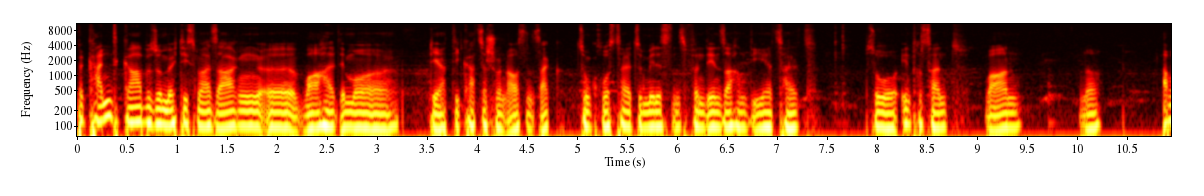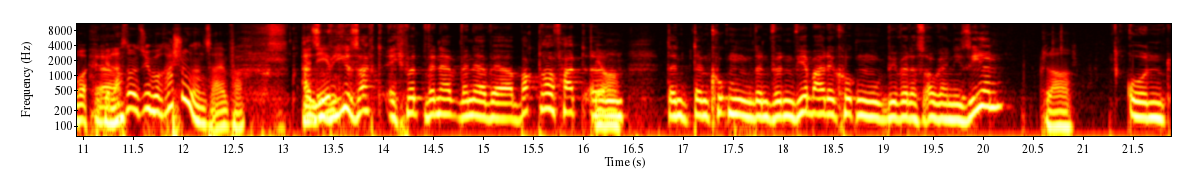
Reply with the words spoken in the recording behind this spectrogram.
Bekanntgabe, so möchte ich es mal sagen, äh, war halt immer die, die Katze schon aus dem Sack. Zum Großteil zumindest von den Sachen, die jetzt halt so interessant waren. Ne? Aber ja. wir lassen uns überraschen ganz einfach. Wir also wie gesagt, ich würde, wenn er, wenn er wer Bock drauf hat, ja. ähm, dann, dann gucken, dann würden wir beide gucken, wie wir das organisieren. Klar. Und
